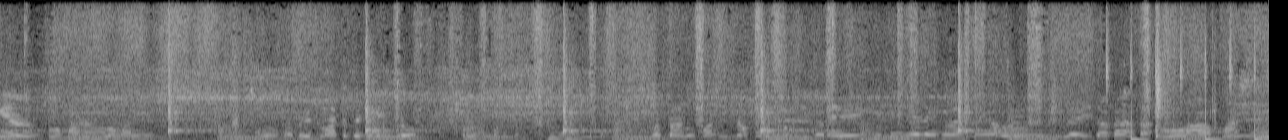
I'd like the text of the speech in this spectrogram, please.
ya, belum manis, belum manis. Tapi macet ya gini, Bro. Eh, ini dia lagi kelasnya orang gila itu Kak. Tak oh, lama sih.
